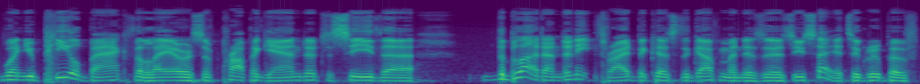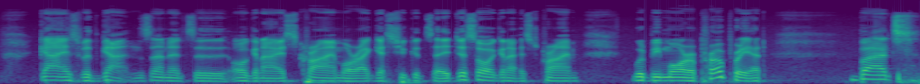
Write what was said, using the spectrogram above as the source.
when you peel back the layers of propaganda to see the the blood underneath, right? Because the government is, as you say, it's a group of guys with guns, and it's a organized crime, or I guess you could say disorganized crime, would be more appropriate. But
